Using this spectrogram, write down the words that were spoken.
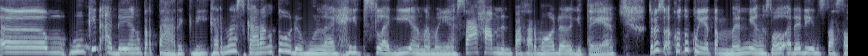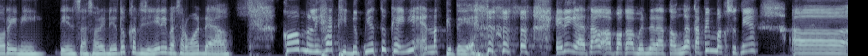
um, mungkin ada yang tertarik nih karena sekarang tuh udah mulai hits lagi yang namanya saham dan pasar modal gitu ya. Terus aku tuh punya temen yang selalu ada di Instastory nih, di Instastory dia tuh kerjanya di pasar modal. Kok melihat hidupnya tuh kayaknya enak gitu ya. ini nggak tahu apakah benar atau enggak, tapi maksudnya uh,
